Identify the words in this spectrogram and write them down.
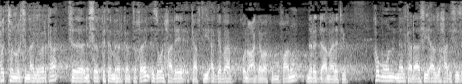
ሕቶን መልሲ እናገበርካ ንሰብ ከተምህር ከም ትኽእል እዚ እውን ሓደ ካብቲ ኣገባብ ቅኑዕ ኣገባብ ከም ምኳኑ ንርዳእ ማለት እዩ ከምኡ ውን ናልካ ደኣሲ ኣብዚ ሓዲስ እዚ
